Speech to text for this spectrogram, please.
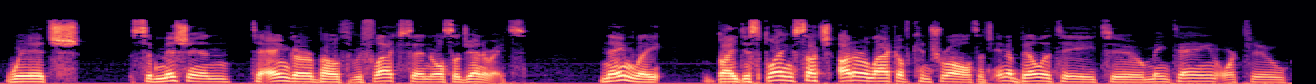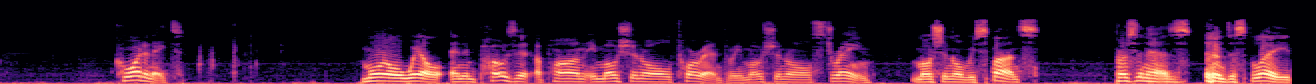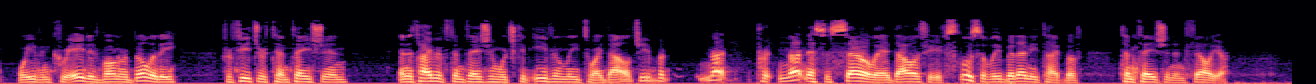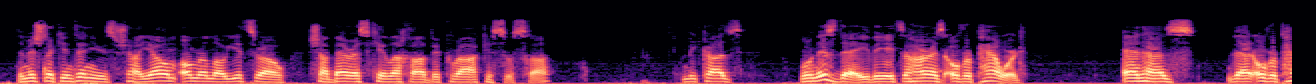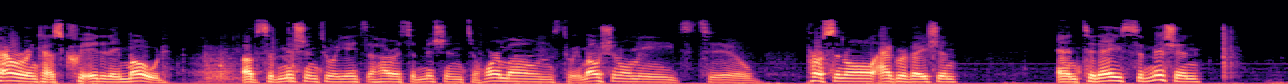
which submission to anger both reflects and also generates. Namely, by displaying such utter lack of control, such inability to maintain or to coordinate moral will and impose it upon emotional torrent or emotional strain, emotional response, person has displayed or even created vulnerability for future temptation and a type of temptation which could even lead to idolatry, but not not necessarily idolatry exclusively, but any type of temptation and failure. The Mishnah continues, Shayom Omer Lo Yitzro Shaberes Kelecha Vikra Kisuscha, because on this day the Yitzhahara is overpowered, and has that overpowering has created a mode of submission to a Yitzhahara, submission to hormones, to emotional needs, to personal aggravation, and today's submission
